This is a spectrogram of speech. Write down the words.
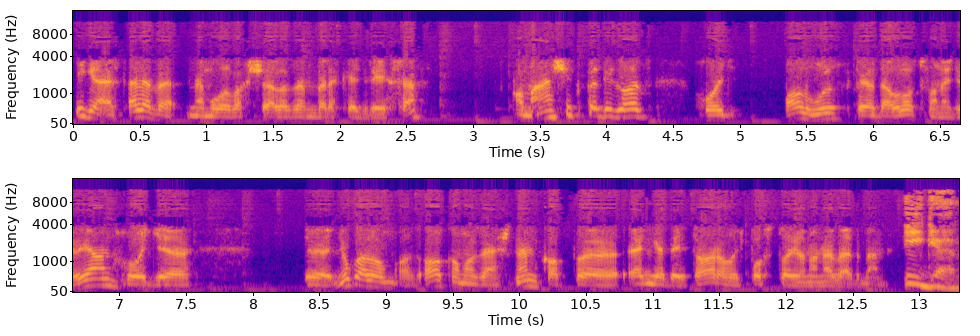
igen, ezt eleve nem olvassa el az emberek egy része. A másik pedig az, hogy alul például ott van egy olyan, hogy ö, nyugalom, az alkalmazás nem kap engedélyt arra, hogy posztoljon a nevedben. Igen,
